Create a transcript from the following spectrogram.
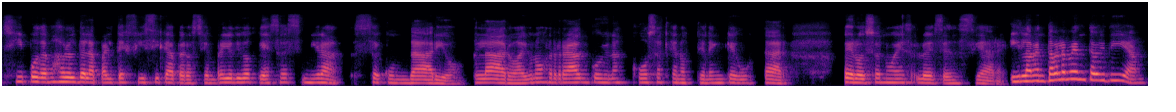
sí, podemos hablar de la parte física, pero siempre yo digo que eso es, mira, secundario. Claro, hay unos rasgos y unas cosas que nos tienen que gustar, pero eso no es lo esencial. Y lamentablemente hoy día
